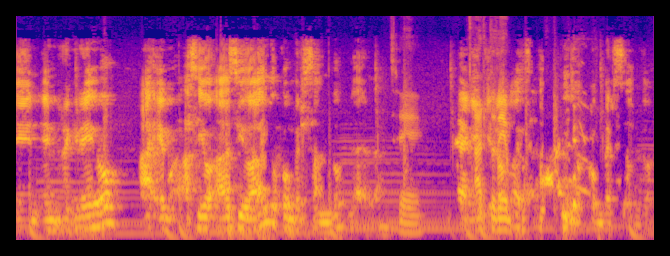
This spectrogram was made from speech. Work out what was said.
en, en recreo. Hemos, ha sido, han sido años conversando, la verdad. Sí, harto tiempo. Años conversando.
